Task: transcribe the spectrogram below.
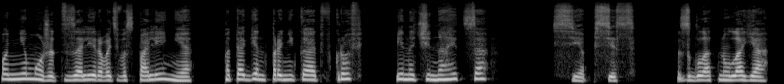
Он не может изолировать воспаление, патоген проникает в кровь и начинается «Сепсис», — сглотнула я.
